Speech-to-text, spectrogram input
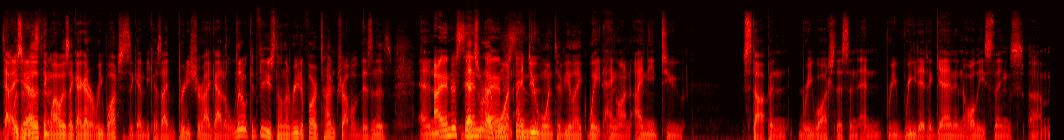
That was another thing the- why I was like, I gotta rewatch this again because I'm pretty sure I got a little confused on the Rita Farr time travel business. And I understand- That's what I, I want. I do the- want to be like, wait, hang on, I need to stop and rewatch this and and reread it again and all these things. Um,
